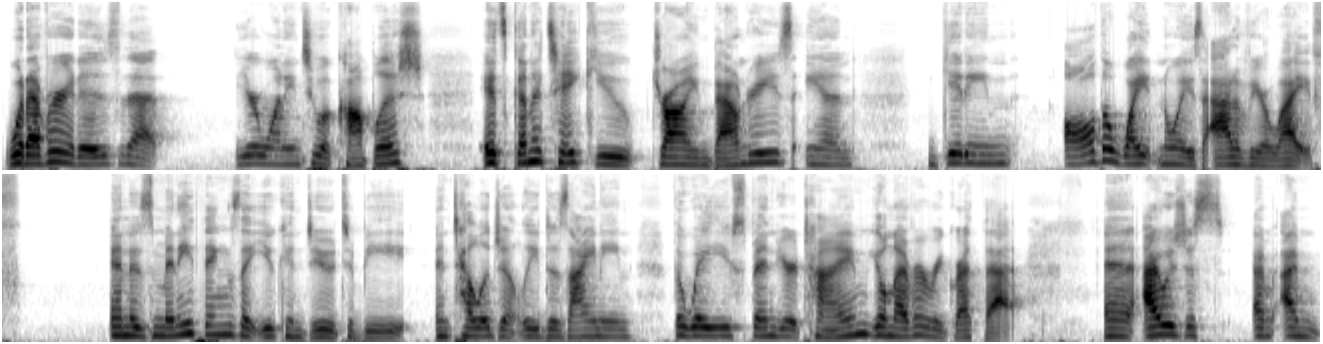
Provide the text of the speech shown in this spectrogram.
whatever it is that you're wanting to accomplish, it's going to take you drawing boundaries and getting all the white noise out of your life and as many things that you can do to be intelligently designing the way you spend your time. You'll never regret that. And I was just I'm I'm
